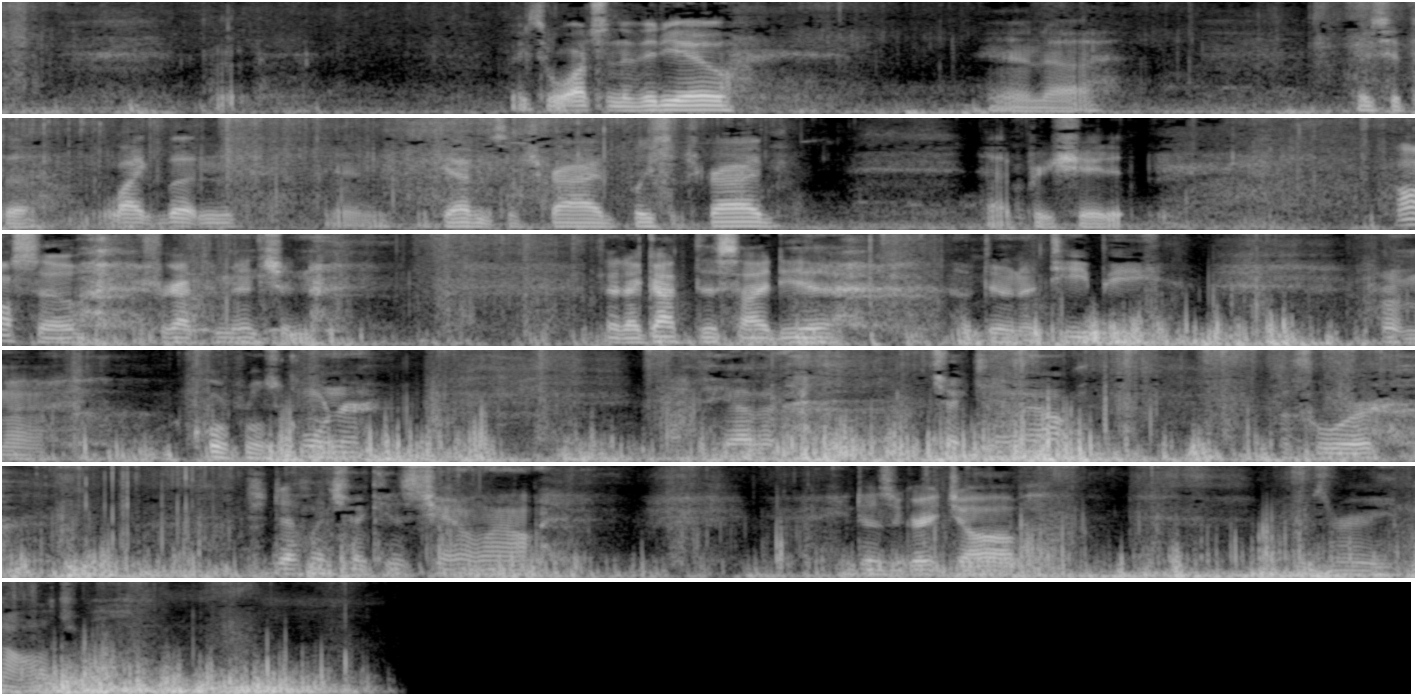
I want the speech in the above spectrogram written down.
Thanks for watching the video. And uh, please hit the like button. And if you haven't subscribed, please subscribe. I appreciate it. Also, I forgot to mention that I got this idea of doing a teepee from uh, Corporal's Corner. If you haven't checked him out before, you should definitely check his channel out. He does a great job. He's very knowledgeable.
